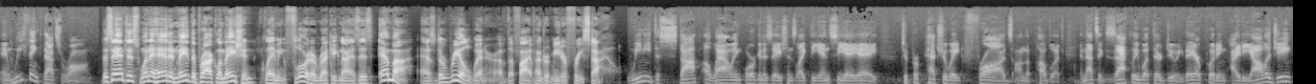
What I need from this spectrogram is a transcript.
And we think that's wrong. DeSantis went ahead and made the proclamation, claiming Florida recognizes Emma as the real winner of the 500 meter freestyle. We need to stop allowing organizations like the NCAA to perpetuate frauds on the public. And that's exactly what they're doing. They are putting ideology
